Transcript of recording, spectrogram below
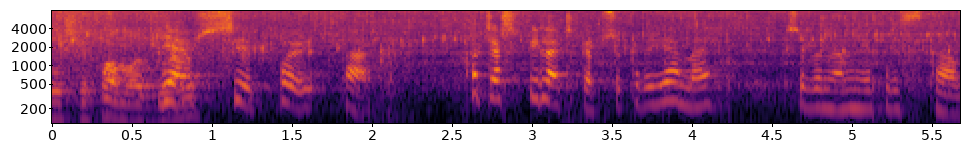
Niesie pomoc Ja nam. już się, po, tak. Chociaż chwileczkę przykryjemy, żeby nam nie pryskało.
